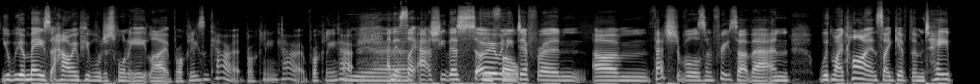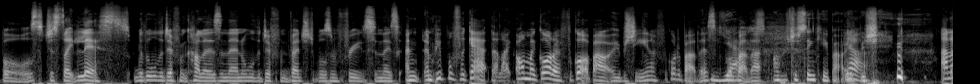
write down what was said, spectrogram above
You'll be amazed at how many people just want to eat like broccolis and carrot, broccoli and carrot, broccoli and carrot, and it's like actually there's so many different um, vegetables and fruits out there. And with my clients, I give them tables, just like lists with all the different colors and then all the different vegetables and fruits, and those, and, and people forget. They're like, oh my god, I forgot about aubergine, I forgot about this, I forgot yes, about that. I was just thinking about Yeah. aubergine. And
